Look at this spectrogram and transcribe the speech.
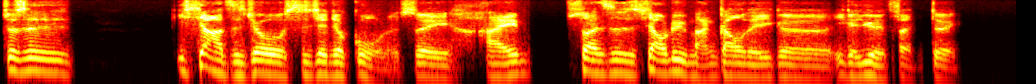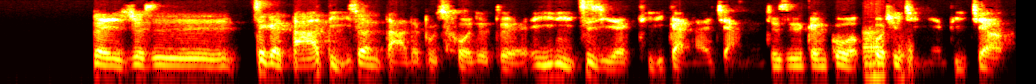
就是一下子就时间就过了，所以还算是效率蛮高的一个一个月份，对。所以就是这个打底算打的不错，就对了。以你自己的体感来讲，就是跟过过去几年比较，嗯、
